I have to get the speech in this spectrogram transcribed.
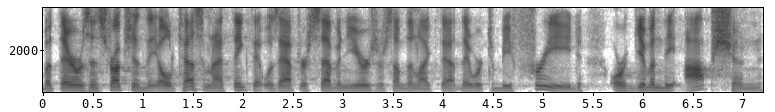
But there was instruction in the Old Testament, I think that was after seven years or something like that, they were to be freed or given the option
